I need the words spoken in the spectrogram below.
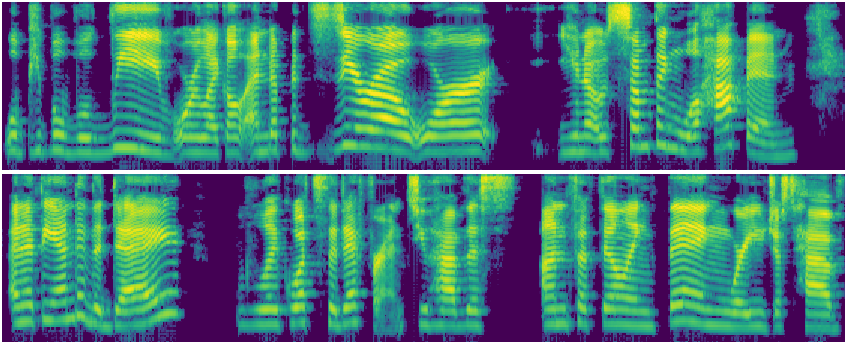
well, people will leave, or like I'll end up at zero, or you know, something will happen. And at the end of the day, like, what's the difference? You have this unfulfilling thing where you just have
